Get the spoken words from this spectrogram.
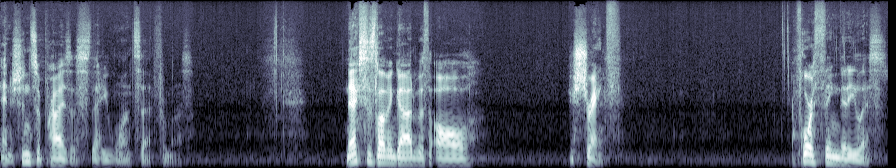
And it shouldn't surprise us that He wants that from us. Next is loving God with all your strength. Fourth thing that He lists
